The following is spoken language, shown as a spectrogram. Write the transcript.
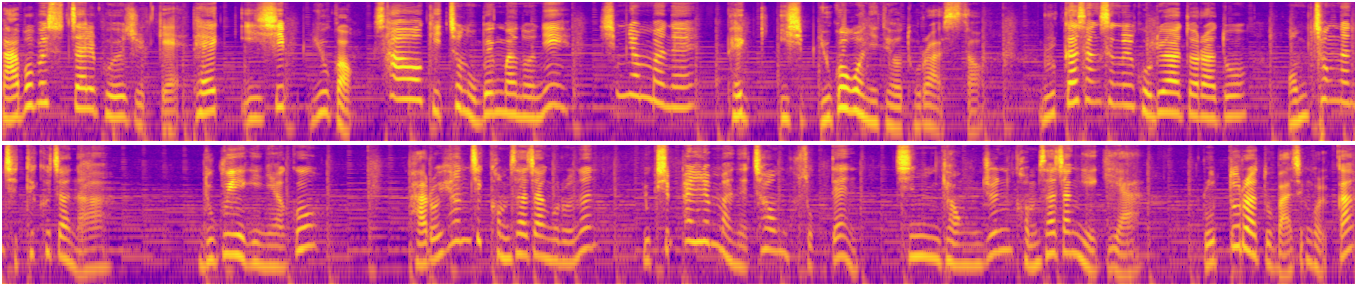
마법의 숫자를 보여줄게. 126억. 4억 2,500만 원이 10년 만에 126억 원이 되어 돌아왔어. 물가 상승을 고려하더라도 엄청난 재테크잖아. 누구 얘기냐고? 바로 현직 검사장으로는 68년 만에 처음 구속된 진경준 검사장 얘기야. 로또라도 맞은 걸까?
